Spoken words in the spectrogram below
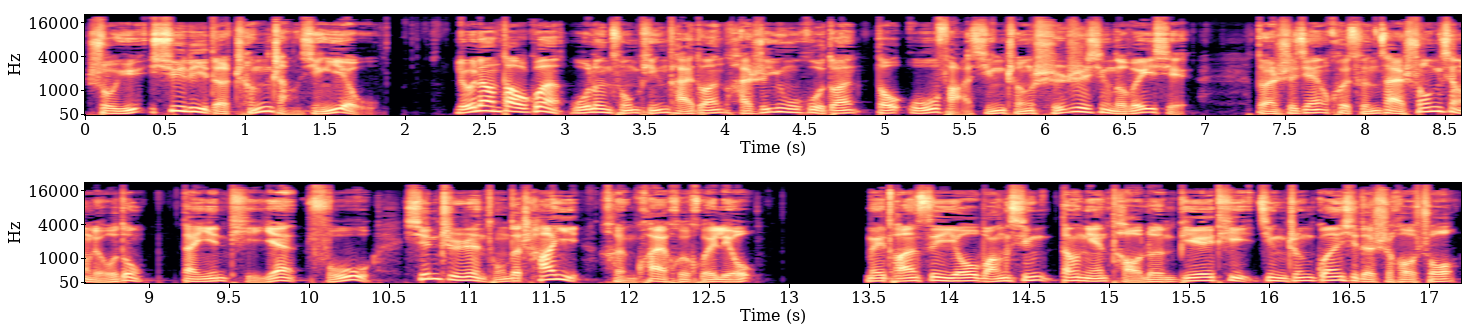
属于蓄力的成长型业务。流量倒灌，无论从平台端还是用户端，都无法形成实质性的威胁。短时间会存在双向流动，但因体验、服务、心智认同的差异，很快会回流。美团 CEO 王兴当年讨论 BAT 竞争关系的时候说：“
